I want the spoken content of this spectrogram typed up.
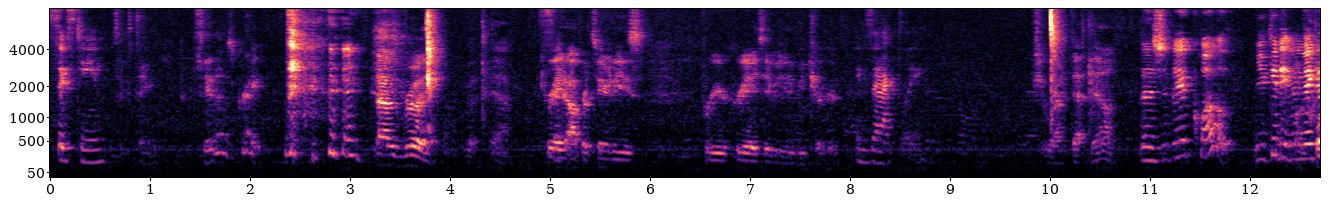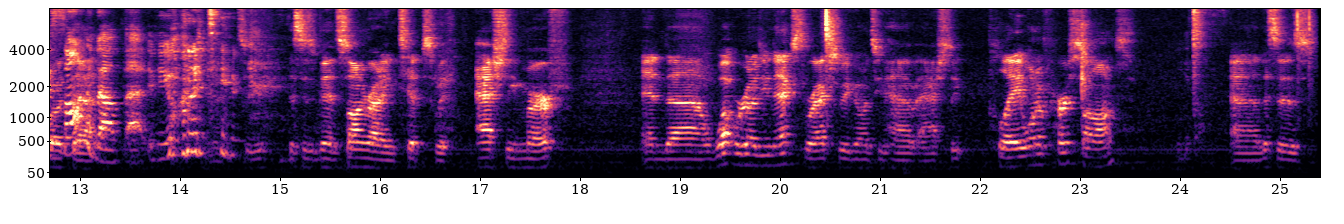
16. Sixteen. See, that was great. That was brilliant. But yeah, create opportunities for your creativity to be triggered. exactly. You should write that down. That should be a quote. You could even I'll make a song that. about that if you wanted to. Yeah, so this has been songwriting tips with Ashley Murff, and uh, what we're going to do next, we're actually going to have Ashley play one of her songs. Yes. Uh, this is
